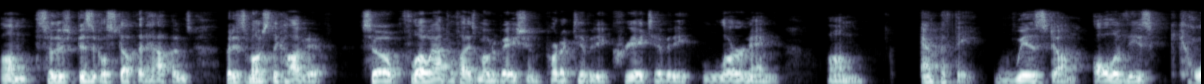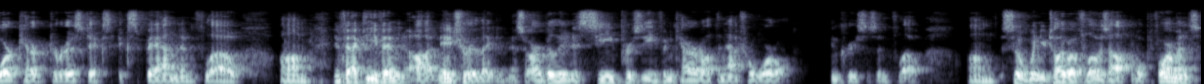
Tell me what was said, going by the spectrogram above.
Um, so there's physical stuff that happens, but it's mostly cognitive. So flow amplifies motivation, productivity, creativity, learning, um, empathy, wisdom. All of these core characteristics expand and flow. Um, in fact, even uh, nature relatedness, our ability to see, perceive, and care about the natural world increases in flow. Um, so when you talk about flow as optimal performance,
